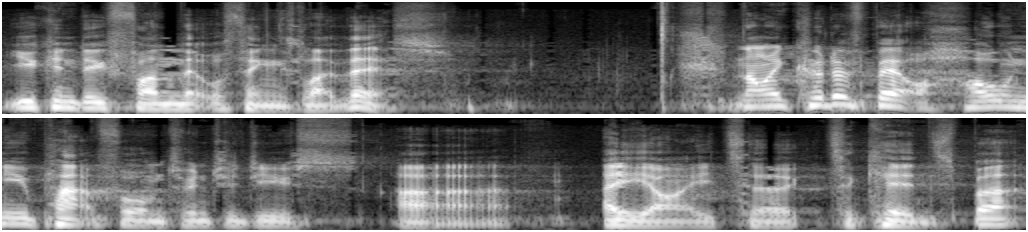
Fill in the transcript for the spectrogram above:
you can do fun little things like this. Now, I could have built a whole new platform to introduce uh, AI to, to, kids, but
